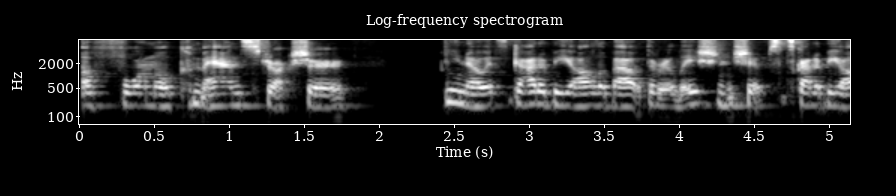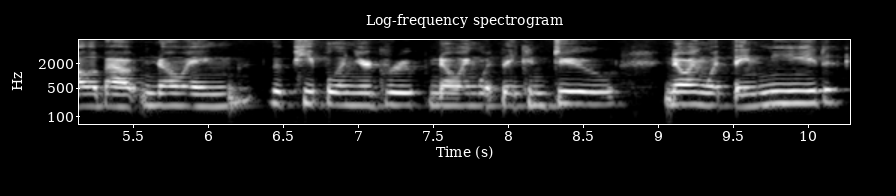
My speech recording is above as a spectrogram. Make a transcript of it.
a formal command structure you know, it's got to be all about the relationships. It's got to be all about knowing the people in your group, knowing what they can do, knowing what they need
